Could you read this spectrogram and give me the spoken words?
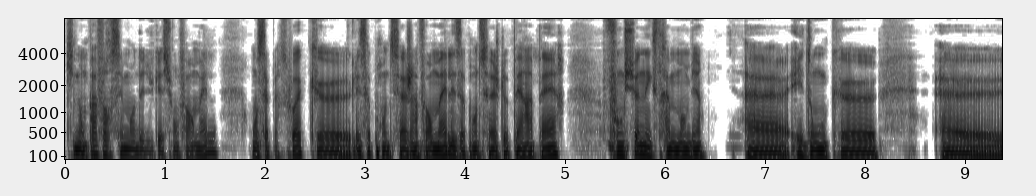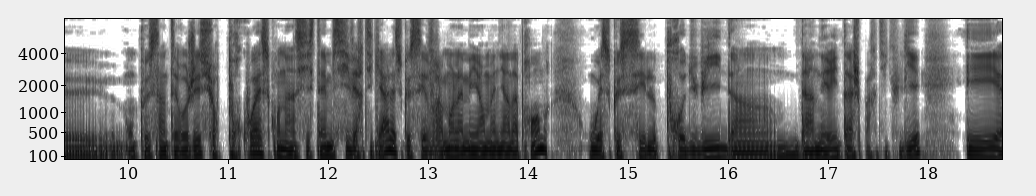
qui n'ont pas forcément d'éducation formelle, on s'aperçoit que les apprentissages informels, les apprentissages de pair à pair, fonctionnent extrêmement bien. Euh, et donc, euh, euh, on peut s'interroger sur pourquoi est-ce qu'on a un système si vertical? Est-ce que c'est vraiment la meilleure manière d'apprendre? Ou est-ce que c'est le produit d'un héritage particulier? Et,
